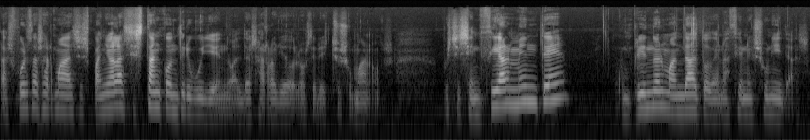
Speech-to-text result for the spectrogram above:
las Fuerzas Armadas españolas están contribuyendo al desarrollo de los derechos humanos? Pues esencialmente cumpliendo el mandato de Naciones Unidas,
